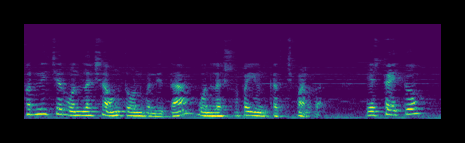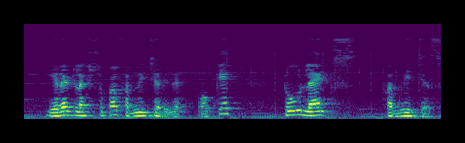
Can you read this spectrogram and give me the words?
ಫರ್ನಿಚರ್ ಒಂದು ಲಕ್ಷ ಅವ್ನು ತೊಗೊಂಡು ಬಂದಿದ್ದ, ಒಂದು ಲಕ್ಷ ರೂಪಾಯಿ ಇವ್ನು ಖರ್ಚು ಮಾಡ್ದ. ಎಷ್ಟಾಯ್ತು? ಎರಡು ಲಕ್ಷ ರೂಪಾಯಿ ಫರ್ನಿಚರ್ ಇದೆ okay two lakhs furnitures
